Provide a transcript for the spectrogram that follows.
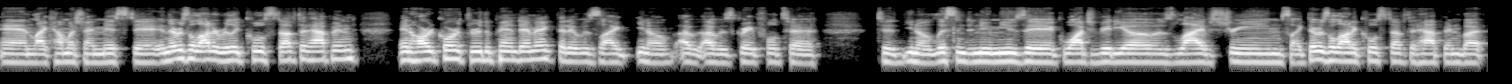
and like how much I missed it. And there was a lot of really cool stuff that happened in hardcore through the pandemic that it was like you know I, I was grateful to to you know listen to new music watch videos live streams. Like there was a lot of cool stuff that happened but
